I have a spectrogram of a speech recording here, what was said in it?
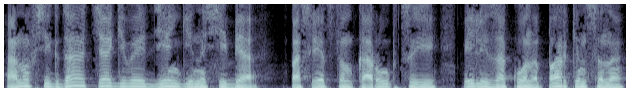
Оно всегда оттягивает деньги на себя посредством коррупции или закона Паркинсона.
